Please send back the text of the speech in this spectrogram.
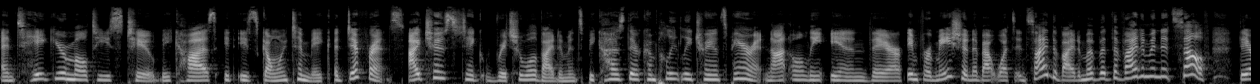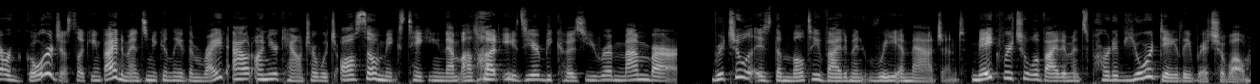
and take your multis too because it is going to make a difference. I chose to take Ritual vitamins because they're completely transparent, not only in their information about what's inside the vitamin, but the vitamin itself. They are gorgeous looking vitamins and you can leave them right out on your counter, which also makes taking them a lot easier because you remember. Ritual is the multivitamin reimagined. Make Ritual vitamins part of your daily ritual.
